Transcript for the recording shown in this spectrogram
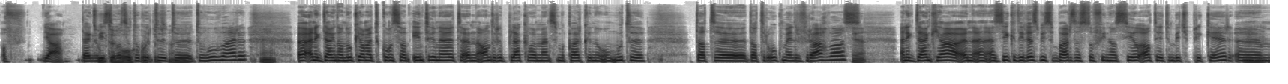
of ja, ik denk meestal was het ook te, zo, te, te hoog waren. Ja. En ik denk dan ook ja, met de komst van internet en andere plekken waar mensen elkaar kunnen ontmoeten, dat, dat er ook minder vraag was. Ja. En ik denk, ja, en, en, en zeker die lesbische bars, dat is toch financieel altijd een beetje precair. Ehm,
